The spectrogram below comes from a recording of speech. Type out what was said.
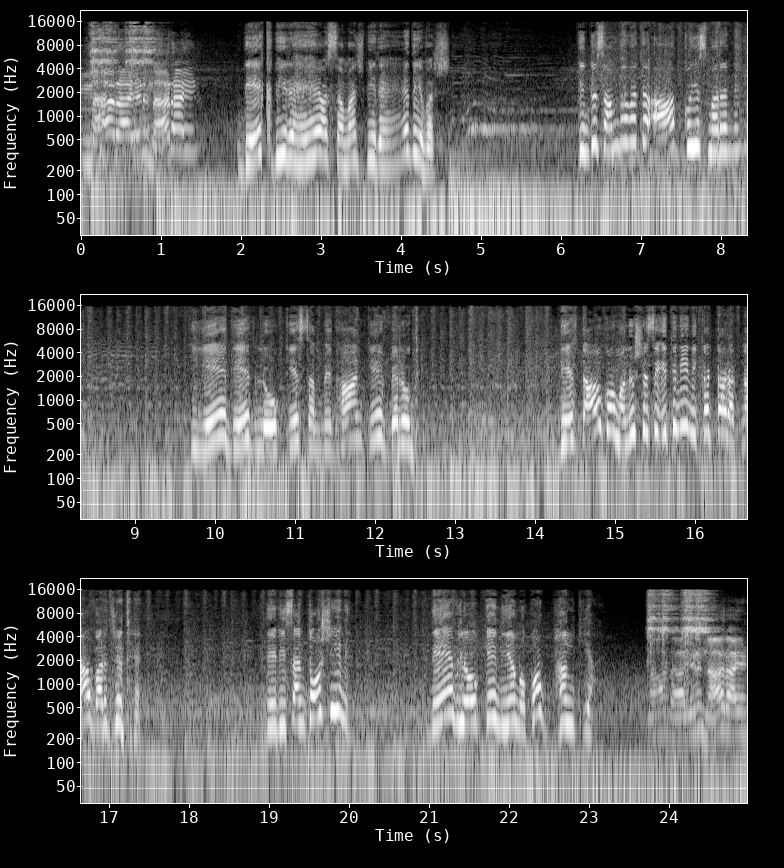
नारायण नारायण। देख भी रहे हैं और समझ भी रहे हैं देवर्षि। किंतु संभवतः आपको ये स्मरण नहीं कि ये देवलोक के संविधान के विरुद्ध देवताओं को मनुष्य से इतनी निकटता रखना वर्जित है। देवी संतोषी ने देवलोक के नियमों को भंग किया है। नारायण नारायण।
